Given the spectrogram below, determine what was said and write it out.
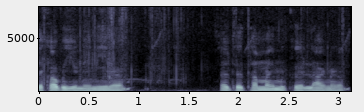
จะเข้าไปอยู่ในนี้นะครับ แล้วจะทำให้มันเกิดรากนะครับ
